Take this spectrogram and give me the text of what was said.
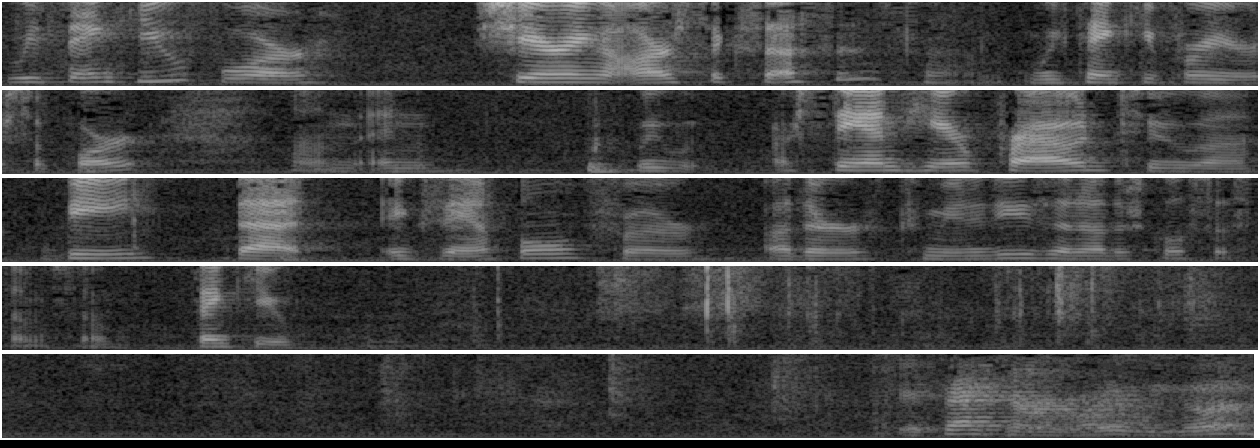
We thank you for sharing our successes. Um, We thank you for your support. Um, And we stand here proud to uh, be that example for other communities and other school systems. So thank you. Okay, thanks, everybody. We good?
